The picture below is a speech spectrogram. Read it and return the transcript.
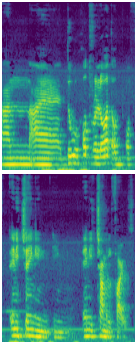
and uh, do hot reload of, of any chain in, in any XAML files.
